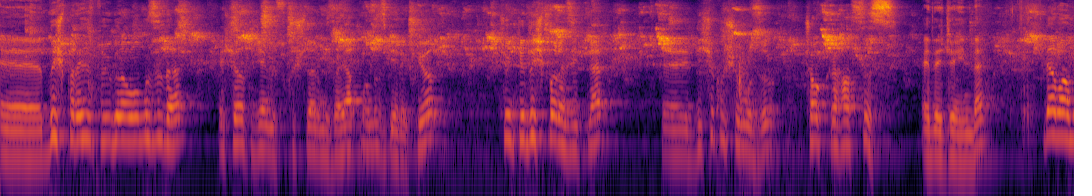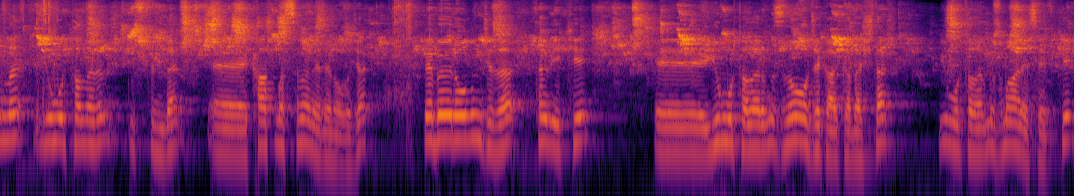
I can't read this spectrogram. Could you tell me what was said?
e, dış parazit uygulamamızı da eşe kuşlarımıza yapmamız gerekiyor. Çünkü dış parazitler e, dişi kuşumuzu çok rahatsız edeceğinden devamlı yumurtaların üstünden e, kalkmasına neden olacak. Ve böyle olunca da tabii ki yumurtalarımız ne olacak arkadaşlar? Yumurtalarımız maalesef ki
